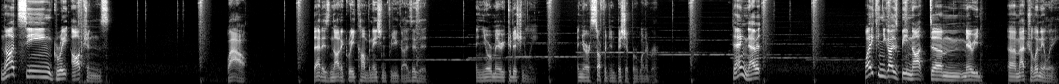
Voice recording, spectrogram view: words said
Not seeing great options. Wow. That is not a great combination for you guys, is it? And you're married traditionally. And you're a suffragan bishop or whatever. Dang nabbit. Why can you guys be not um, married uh, matrilineally?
